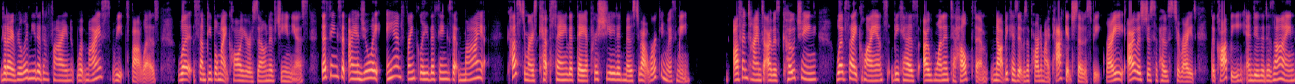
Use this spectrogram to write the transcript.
that I really needed to find what my sweet spot was, what some people might call your zone of genius, the things that I enjoy, and frankly, the things that my customers kept saying that they appreciated most about working with me. Oftentimes, I was coaching website clients because I wanted to help them, not because it was a part of my package, so to speak, right? I was just supposed to write the copy and do the design,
